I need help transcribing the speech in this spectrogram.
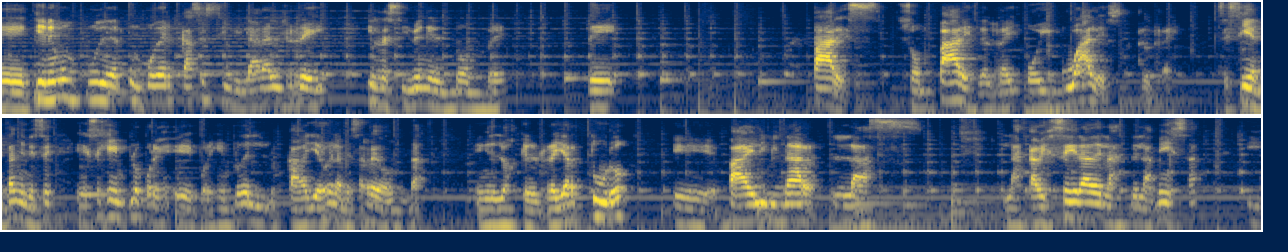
Eh, tienen un poder, un poder casi similar al rey y reciben el nombre de pares. Son pares del rey o iguales al rey. Se sientan en ese, en ese ejemplo, por, eh, ejemplo, de los caballeros de la mesa redonda, en los que el rey Arturo eh, va a eliminar las, la cabecera de la, de la mesa y,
